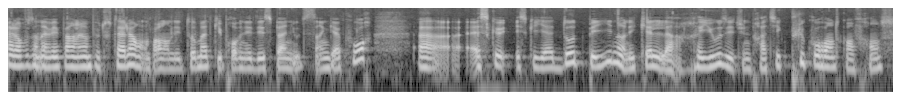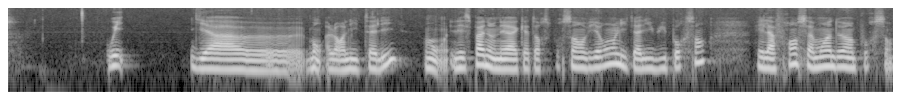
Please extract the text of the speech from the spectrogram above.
Alors, vous en avez parlé un peu tout à l'heure en parlant des tomates qui provenaient d'Espagne ou de Singapour. Euh, est-ce qu'il y a d'autres pays dans lesquels la reuse est une pratique plus courante qu'en France? Oui, il y a euh, bon alors l'Italie, l'Espagne on est à 14% environ, l'Italie 8% et la France à moins de 1%.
